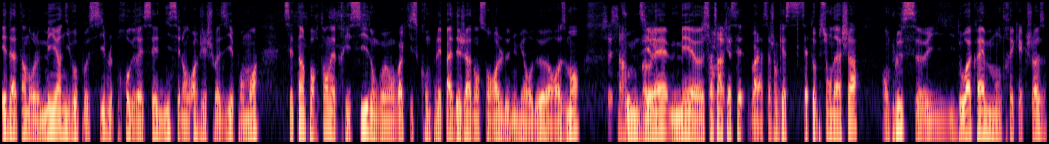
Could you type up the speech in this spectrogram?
est d'atteindre le meilleur niveau possible, progresser. Nice est l'endroit que j'ai choisi et pour moi c'est important d'être ici. Donc on voit qu'il se complaît pas déjà dans son rôle de numéro 2, heureusement. Ça. Vous me bah direz, mais euh, sachant qu'il y, voilà, sachant qu'il y a cette option d'achat, en plus, euh, il doit quand même montrer quelque chose,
